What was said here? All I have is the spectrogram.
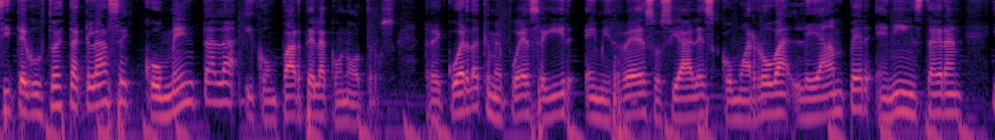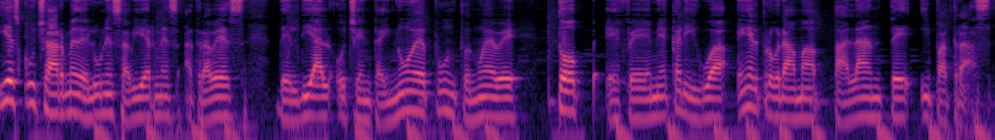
Si te gustó esta clase, coméntala y compártela con otros. Recuerda que me puedes seguir en mis redes sociales como arroba leamper en Instagram y escucharme de lunes a viernes a través del dial 89.9 Top FM Carigua en el programa Palante y Patrás.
